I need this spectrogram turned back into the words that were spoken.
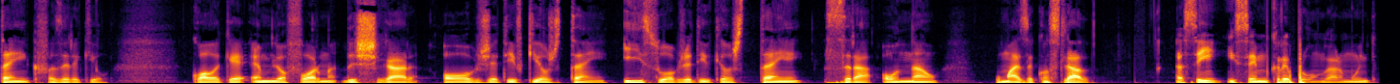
têm que fazer aquilo. Qual é que é a melhor forma de chegar ao objetivo que eles têm e se o objetivo que eles têm será ou não o mais aconselhado. Assim, e sem me querer prolongar muito,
